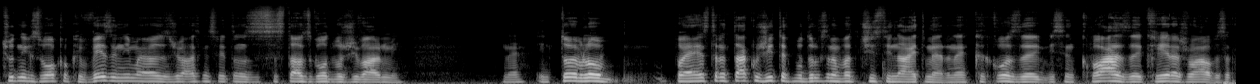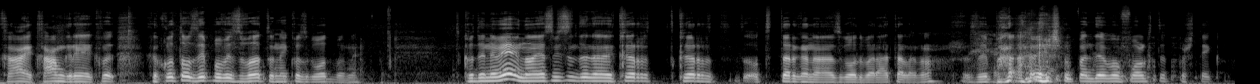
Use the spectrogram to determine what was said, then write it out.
čudnih zvokov, ki veze nimajo z živalskim svetom, sestavljati zgodbo z živalmi. Ne? In to je bilo po eni strani tako užitek, po drugi strani pa čisti nightmare. Ne? Kako zdaj, mislim, kva zdaj, kje je žival, zakaj, kam gre, kako to zdaj povezati v neko zgodbo. Ne? Tako da ne vem, no, jaz mislim, da je kar. Kar odtrgana zgodba, ratala, no? zdaj pa več upam, da bo folk tudi poštekal.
